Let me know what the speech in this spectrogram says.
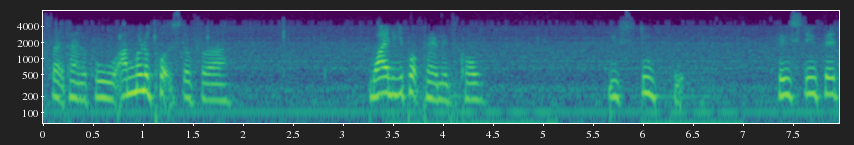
it's like kind of cool. I'm gonna put stuff there. Why did you put pyramids, Cole? You stupid. Who's stupid?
